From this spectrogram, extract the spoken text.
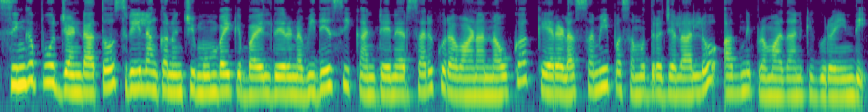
సింగపూర్ జెండాతో శ్రీలంక నుంచి ముంబైకి బయలుదేరిన విదేశీ కంటైనర్ సరుకు రవాణా నౌక కేరళ సమీప సముద్ర జలాల్లో అగ్ని ప్రమాదానికి గురైంది.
